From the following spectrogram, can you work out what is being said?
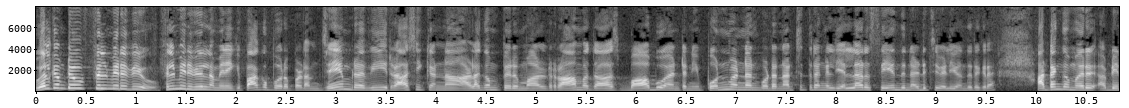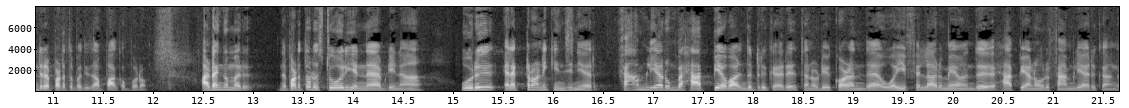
Welcome to filmy review filmy review நம்ம இன்னைக்கு பார்க்க போகிற படம் ஜெயம் ரவி ராசிகண்ணா அழகம் பெருமாள் ராமதாஸ் பாபு ஆண்டனி பொன்வண்ணன் போன்ற நட்சத்திரங்கள் எல்லாரும் சேர்ந்து நடித்து வெளியே அடங்கமறு அப்படின்ற படத்தை பற்றி தான் பார்க்க போகிறோம் அடங்கமரு இந்த படத்தோட ஸ்டோரி என்ன அப்படின்னா ஒரு எலக்ட்ரானிக் இன்ஜினியர் ஃபேமிலியாக ரொம்ப ஹாப்பியாக வாழ்ந்துட்டு இருக்காரு தன்னுடைய குழந்தை ஒய்ஃப் எல்லாருமே வந்து ஹாப்பியான ஒரு ஃபேமிலியாக இருக்காங்க.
